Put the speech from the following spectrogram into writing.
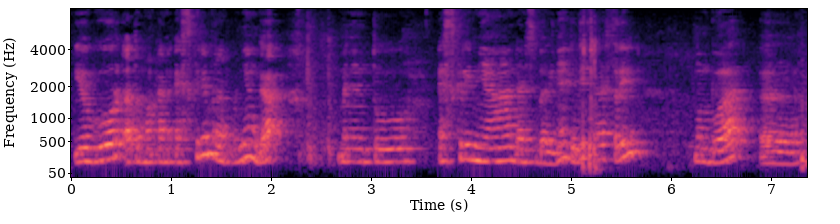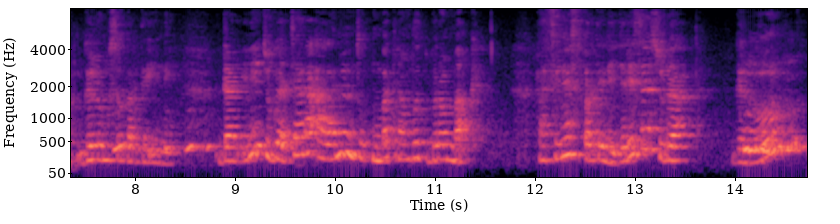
yogurt atau makan es krim rambutnya nggak menyentuh es krimnya dan sebagainya. Jadi saya sering membuat eh, gelung seperti ini. Dan ini juga cara alami untuk membuat rambut berombak. Hasilnya seperti ini. Jadi saya sudah gelung.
